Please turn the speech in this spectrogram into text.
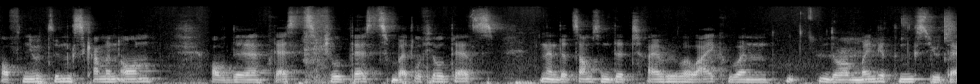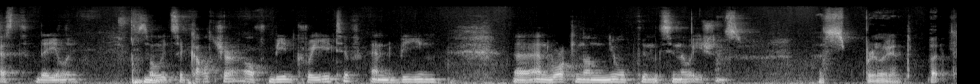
of new things coming on, of the tests, field tests, battlefield tests, and that's something that I really like when there are many things you test daily. So it's a culture of being creative and being and working on new things, innovations. That's brilliant. But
